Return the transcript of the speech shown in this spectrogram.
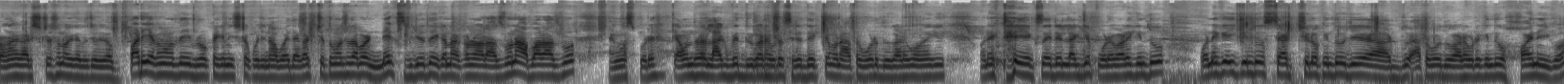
রানাঘাট স্টেশন, ওইখান চলে যাব বাড়ি। এখন মতো এই ব্লগটা এখানে স্টপ করছি না ভাই দেখাচ্ছে। তোমার সাথে আবার নেক্সট ভিডিওতে এখানে এখন আর আসব না, আবার আসব। এক মাস পরে কেমন ধরে লাগবে দুর্গা ঠাকুরটা সেটা দেখতে। মানে এত বড় দুর্গা ঠাকুর অনেকেই অনেকটাই এক্সাইটেড লাগছে। পরের বারে কিন্তু অনেকেই কিন্তু স্যাড ছিল কিন্তু যে এত বড় দুর্গা ঠাকুরটা কিন্তু হয়নি গো।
